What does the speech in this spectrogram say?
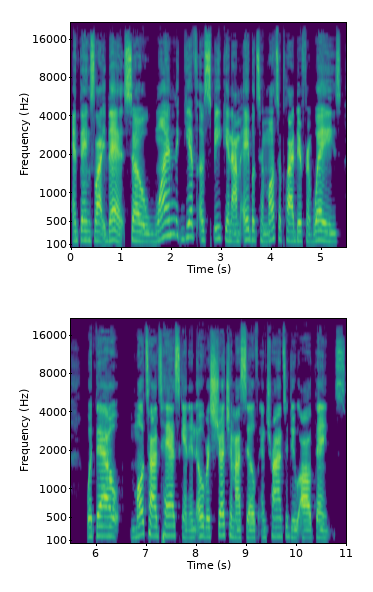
and things like that. So, one gift of speaking, I'm able to multiply different ways without multitasking and overstretching myself and trying to do all things.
